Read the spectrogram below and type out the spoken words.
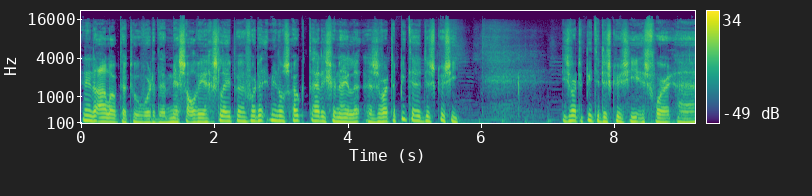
En in de aanloop daartoe worden de messen alweer geslepen voor de inmiddels ook traditionele Zwarte Pieten discussie. Die Zwarte Pieten discussie is voor eh,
